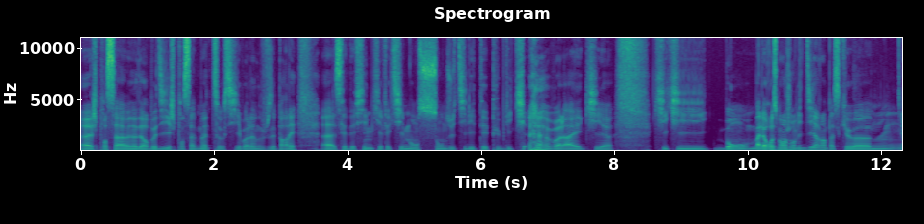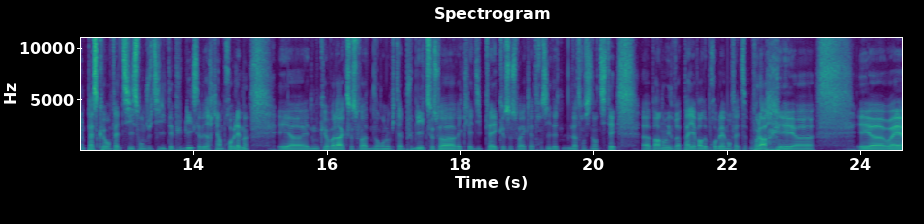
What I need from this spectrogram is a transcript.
Je pense à Another Body, je pense à Mutt aussi, voilà, dont je vous ai parlé. C'est des films qui, effectivement, sont d'utilité publique, voilà, et qui, qui, qui, bon, malheureusement, j'ai envie de dire, hein, parce que, parce qu'en fait, s'ils sont d'utilité publique, ça veut dire qu'il y a un problème. Et, euh, donc, euh, voilà, que ce soit dans l'hôpital public, que ce soit avec les deepfakes, que ce soit avec la, transi- la transidentité, euh, pardon, il ne devrait pas y avoir de problème, en fait. Voilà. Et, ouais,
